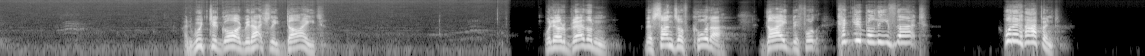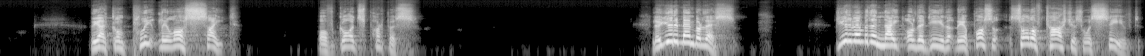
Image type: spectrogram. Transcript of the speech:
And would to God we'd actually died. When our brethren, the sons of Korah, died before. Can you believe that? What had happened? They had completely lost sight of God's purpose. Now, you remember this. Do you remember the night or the day that the apostle Saul of Tarsus was saved?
